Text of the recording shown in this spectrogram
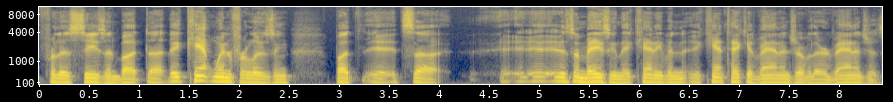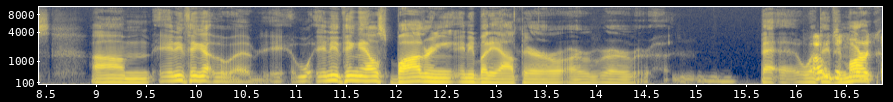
for this season, but uh, they can't win for losing. But it's uh, it, it is amazing they can't even they can't take advantage of their advantages. Um, anything uh, anything else bothering anybody out there or, or, or ba- I what they've marked?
